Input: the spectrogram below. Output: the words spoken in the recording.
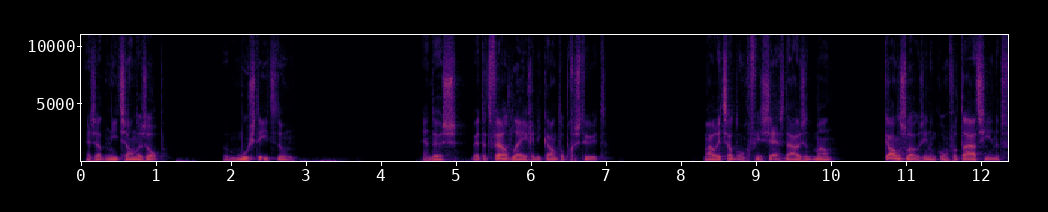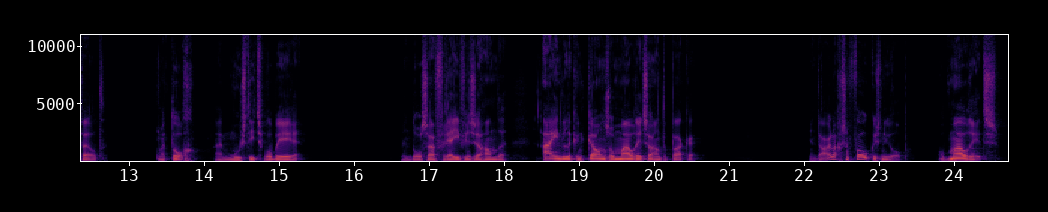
Er zat niets anders op. We moesten iets doen. En dus werd het veldleger die kant op gestuurd. Maurits had ongeveer 6000 man kansloos in een confrontatie in het veld. Maar toch, hij moest iets proberen. Mendoza wreef in zijn handen. Eindelijk een kans om Maurits aan te pakken. En daar lag zijn focus nu op. Op Maurits.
